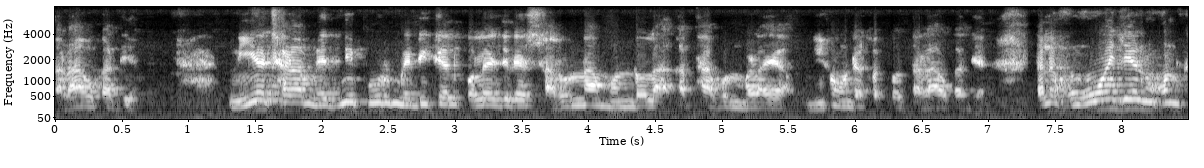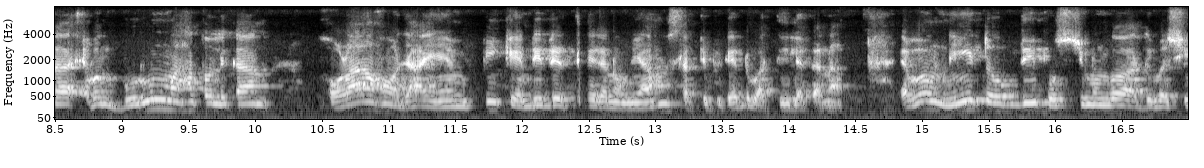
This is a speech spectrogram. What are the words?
ᱛᱟᱲᱟᱣ ᱠᱟᱫᱮᱭᱟ ᱱᱤᱭᱟᱹ ᱪᱷᱟᱲᱟ ᱢᱮᱫᱽᱱᱤᱯᱩᱨ ᱢᱮᱰᱤᱠᱮᱞ ᱠᱚᱞᱮᱡᱽ ᱨᱮ ᱥᱟᱨᱚᱱᱟ ᱢᱚᱱᱰᱚᱞᱟᱜ ᱠᱟᱛᱷᱟ ᱵᱚᱱ ᱵᱟᱲᱟᱭᱟ ᱩᱱᱤ ᱦᱚᱸ ᱚᱸᱰᱮ ᱠᱷᱚᱡ ᱠᱚ ᱛᱟᱲᱟᱣ ᱠᱟᱫᱮᱭᱟ ᱛᱟᱦᱞᱮ ᱱᱚᱜᱼᱚᱭ ᱡᱮ ᱱᱚᱜᱼᱚᱱᱠᱟ ᱮᱵᱚᱝ ᱵᱚᱨᱩᱱ ᱢᱟᱦᱟᱛᱚ ᱞᱮᱠᱟᱱ হড়া হো যায় এমপি ক্যান্ডিডেট থেকে কেন উনি এখন সার্টিফিকেট বাতিল কানা এবং নিত অবধি পশ্চিমবঙ্গ আদিবাসী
